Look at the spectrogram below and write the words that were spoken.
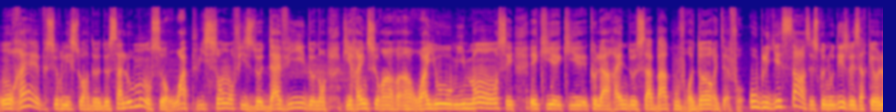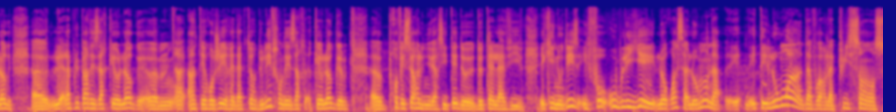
on rêve sur l'histoire de, Salomon, ce roi puissant, fils de David, qui règne sur un, royaume immense et, que la reine de Saba couvre d'or. Il faut oublier ça. C'est ce que nous disent les archéologues. Euh, la plupart des archéologues euh, interrogés et rédacteurs du livre sont des archéologues euh, professeurs à l'université de, Tel Aviv et qui nous disent il faut oublier le roi Salomon a, était loin d'avoir la puissance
